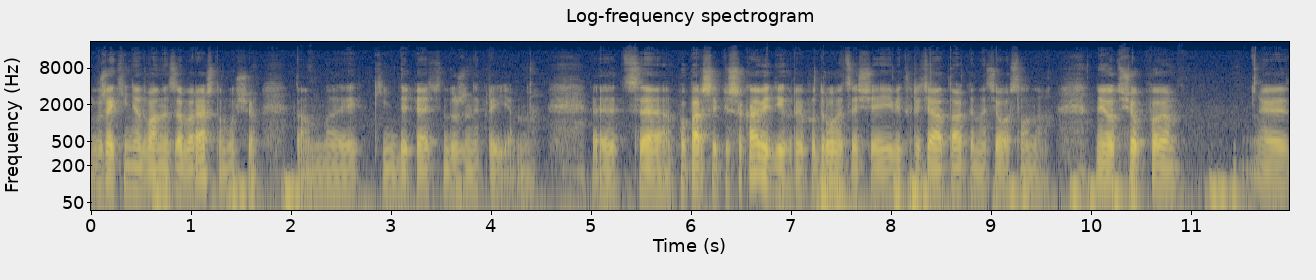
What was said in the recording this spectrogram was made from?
вже кінь 2 не забереш, тому що там е, кінь D5 дуже неприємно. Е, Це, по-перше, пішака відіграє, по-друге, це ще і відкриття атаки на цього слона. Ну і от щоб е, е,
